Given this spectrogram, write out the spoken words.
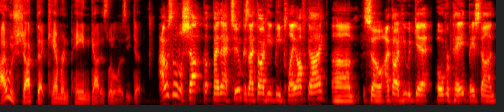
I was shocked that Cameron Payne got as little as he did. I was a little shocked by that too because I thought he'd be playoff guy. Um, so I thought he would get overpaid based on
